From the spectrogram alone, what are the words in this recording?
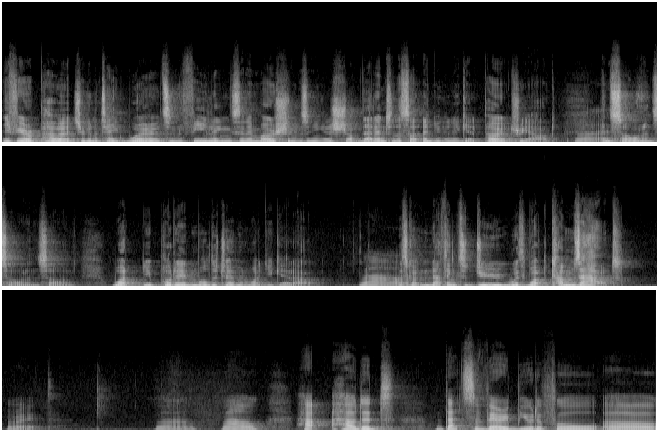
If you're a poet, you're going to take words and feelings and emotions and you're going to shove that into the and you're going to get poetry out. Right. And so on and so on and so on. What you put in will determine what you get out. Wow. It's got nothing to do with what comes out. Right. Wow. Wow. How how did that's a very beautiful uh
